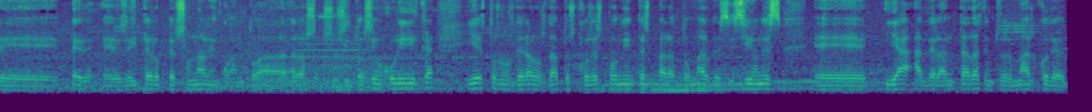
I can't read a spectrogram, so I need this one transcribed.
de eh, reitero, personal en cuanto a, su situación jurídica y esto nos dará los datos correspondientes para tomar decisiones eh, ya adelantadas dentro del marco de,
